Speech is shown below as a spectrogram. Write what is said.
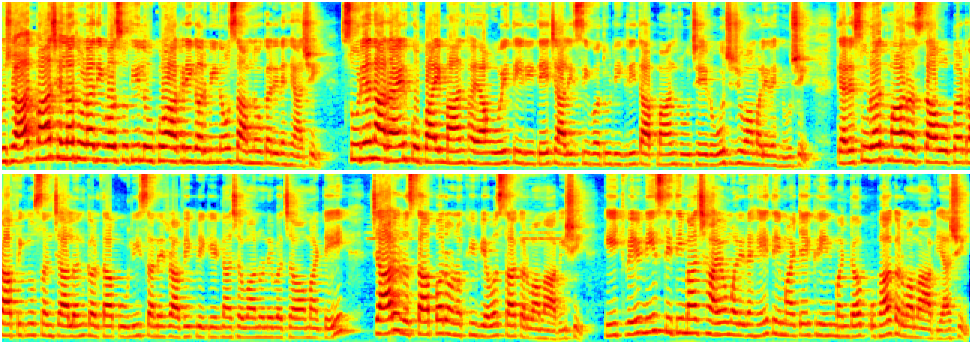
ગુજરાતમાં છેલ્લા થોડા દિવસોથી લોકો આકરી ગરમીનો સામનો કરી રહ્યા છે. સૂર્યનારાયણ કોપાયમાન થયા હોય તે રીતે ચાલીસથી વધુ ડિગ્રી તાપમાન રોજે રોજ જોવા મળી રહ્યું છે. ત્યારે સુરતમાં રસ્તાઓ પર ટ્રાફિકનું સંચાલન કરતા પોલીસ અને ટ્રાફિક બ્રિગેડના જવાનોને બચાવવા માટે ચાર રસ્તા પર અનોખી વ્યવસ્થા કરવામાં આવી છે. હીટવેવની સ્થિતિમાં છાયો મળી રહે તે માટે ગ્રીન મંડપ ઊભા કરવામાં આવ્યા છે.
